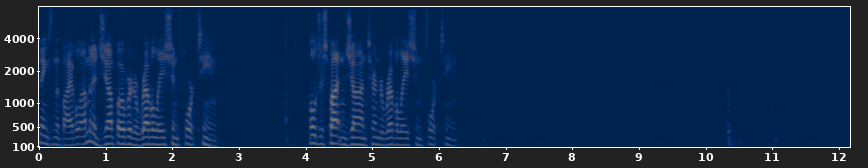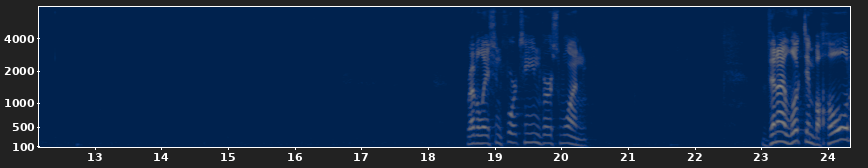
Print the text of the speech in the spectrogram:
things in the Bible. I'm going to jump over to Revelation 14. Hold your spot in John, turn to Revelation 14. Revelation 14, verse 1. Then I looked, and behold,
